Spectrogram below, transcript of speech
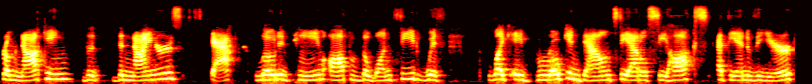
from knocking the the Niners stacked loaded team off of the one seed with like a broken down Seattle Seahawks at the end of the year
